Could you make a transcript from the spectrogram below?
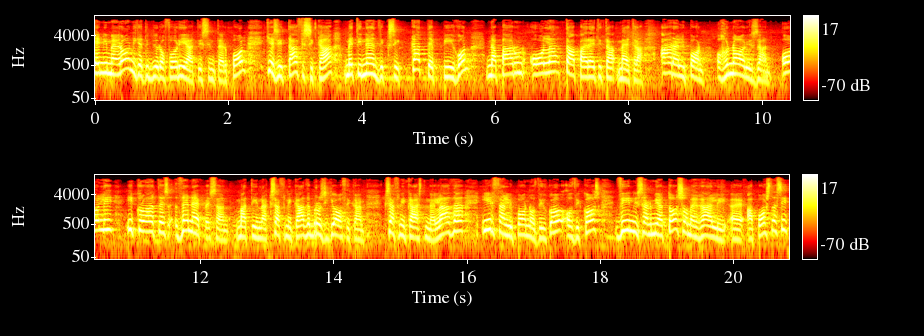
ενημερώνει για την πληροφορία της Ιντερπολ και ζητά φυσικά με την ένδειξη κατεπήγων να πάρουν όλα τα απαραίτητα μέτρα. Άρα λοιπόν γνώριζαν όλοι, οι Κροάτες δεν έπεσαν ματίνα ξαφνικά, δεν προσγειώθηκαν ξαφνικά στην Ελλάδα. Ήρθαν λοιπόν ο, δικό, ο δικός, δίνησαν μια τόσο μεγάλη ε, απόσταση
